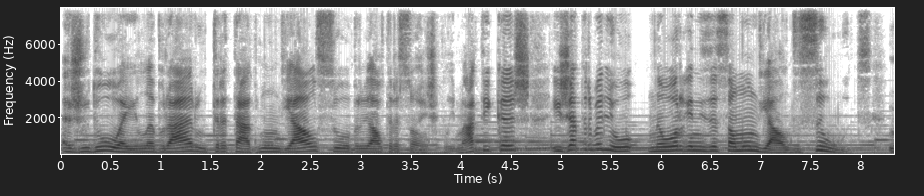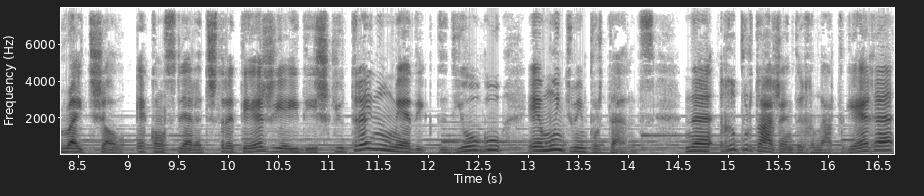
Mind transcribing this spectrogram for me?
ajudou a elaborar o Tratado Mundial sobre Alterações Climáticas e já trabalhou na Organização Mundial de Saúde. Rachel é conselheira de estratégia e diz que o treino médico de Diogo é muito importante. Na reportagem de Renato Guerra,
